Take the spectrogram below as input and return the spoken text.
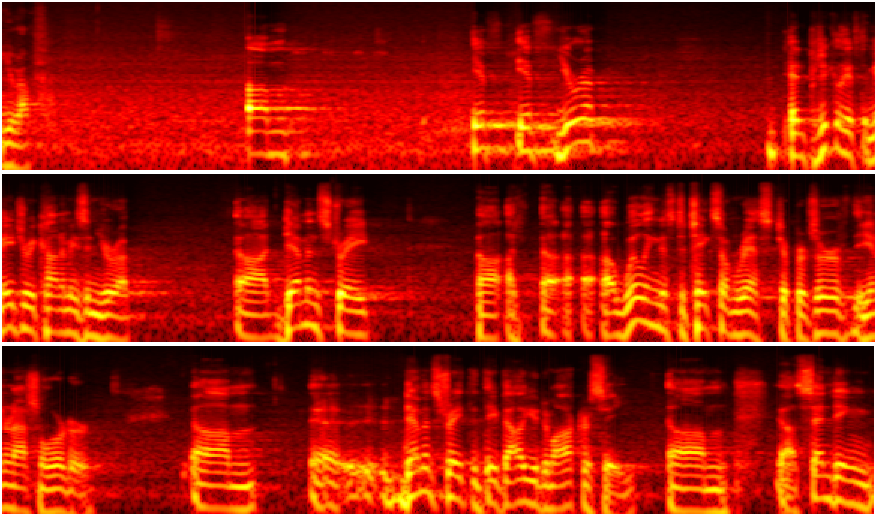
Europe? Um, if, if Europe, and particularly if the major economies in Europe, uh, demonstrate uh, a, a, a, willingness to take some risk to preserve the international order, um, uh, demonstrate that they value democracy, um, uh, sending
